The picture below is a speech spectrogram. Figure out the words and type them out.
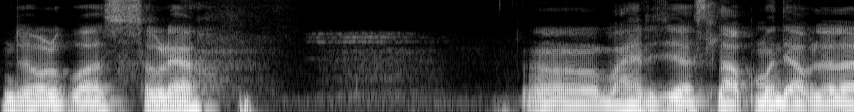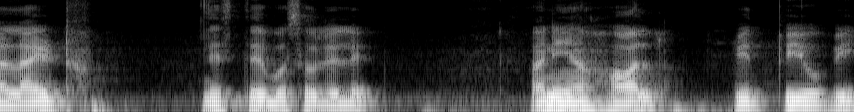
जवळपास सगळ्या बाहेरच्या स्लॅबमध्ये आपल्याला लाइट दिसते बसवलेले. आणि हा hall with P O P.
